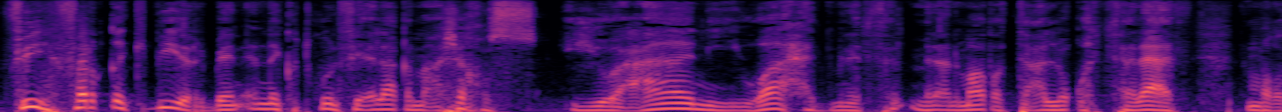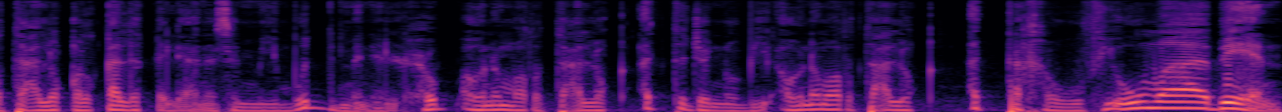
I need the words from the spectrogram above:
فيه فرق كبير بين أنك تكون في علاقة مع شخص يعاني واحد من الث... من أنماط التعلق الثلاث، نمط التعلق القلقي اللي أنا أسميه مدمن الحب أو نمط التعلق التجنبي أو نمط التعلق التخوفي وما بين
